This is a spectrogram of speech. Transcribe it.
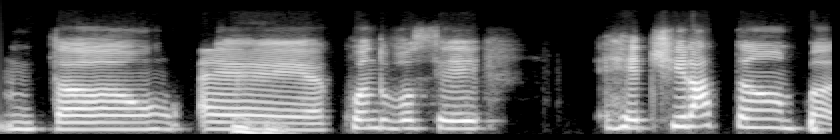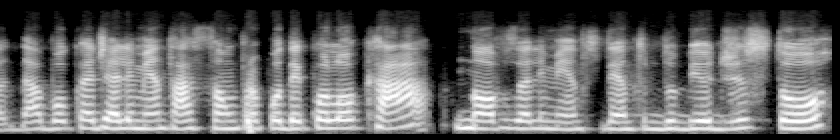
Então, é, uhum. quando você retira a tampa da boca de alimentação para poder colocar novos alimentos dentro do biodigestor,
